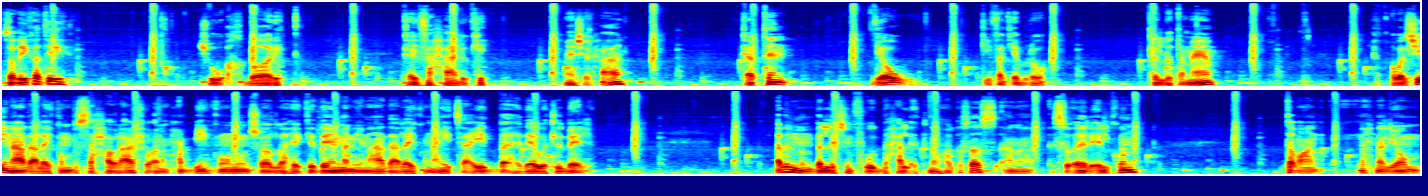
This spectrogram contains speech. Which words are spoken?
صديقتي شو أخبارك؟ كيف حالك؟ ماشي الحال؟ كابتن يو كيفك يا برو؟ كله تمام؟ أول شي ينعاد عليكم بالصحة والعافية وأنا محبينكم وإن شاء الله هيك دايما ينعاد عليكم عيد سعيد بهداوة البال قبل ما نبلش نفوت بحلقتنا وهالقصص أنا سؤالي إلكن طبعا نحن اليوم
